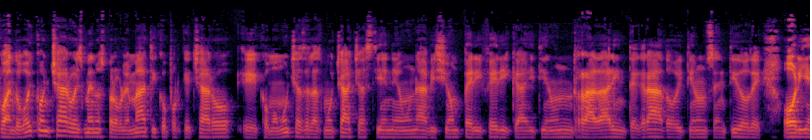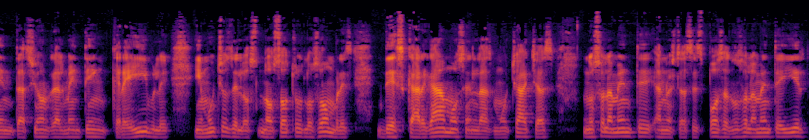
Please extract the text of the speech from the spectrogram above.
cuando voy con Charo es menos problemático porque Charo, eh, como muchas de las muchachas, tiene una visión periférica y tiene un radar integrado y tiene un sentido de orientación realmente increíble y muchos de los nosotros los hombres descargamos en las muchachas no solamente a nuestras esposas, no solamente ir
